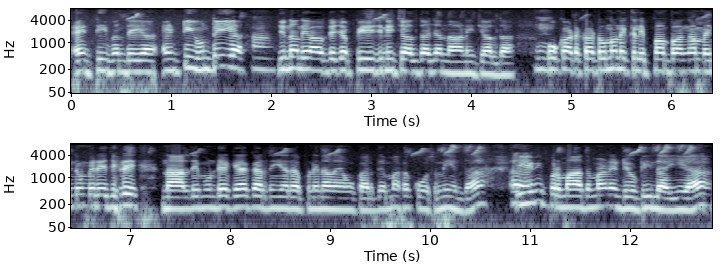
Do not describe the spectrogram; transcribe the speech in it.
ਐਂਟੀ ਬੰਦੇ ਆ ਐਂਟੀ ਹੁੰਦੇ ਹੀ ਆ ਹਾਂ। ਜਿਨ੍ਹਾਂ ਦੇ ਆਪਦੇ ਜਾਂ ਪੇਜ ਨਹੀਂ ਚੱਲਦਾ ਜਾਂ ਨਾਂ ਨਹੀਂ ਚੱਲਦਾ ਹੂੰ। ਉਹ ਕੱਟ ਕੱਟ ਉਹਨਾਂ ਨੇ ਕਲਿੱਪਾਂ ਪਾਈਆਂ ਮੈਨੂੰ ਮੇਰੇ ਜਿਹੜੇ ਨਾਲ ਦੇ ਮੁੰਡੇ ਕਿਹਾ ਕਰਦੇ ਯਾਰ ਆਪਣੇ ਨਾਲ ਐਂ ਕਰਦੇ ਮੈਂ ਕਿਹਾ ਕੁਛ ਨਹੀਂ ਹੁੰਦਾ। ਇਹ ਵੀ ਪ੍ਰਮਾਤਮਾ ਨੇ ਡਿਊਟੀ ਲਾਈ ਆ।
